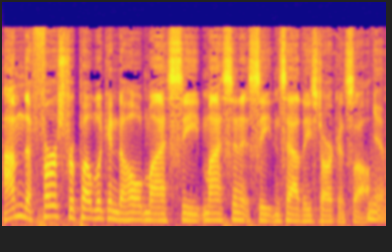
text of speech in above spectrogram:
I'm the first Republican to hold my seat, my Senate seat in Southeast Arkansas. Yeah.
